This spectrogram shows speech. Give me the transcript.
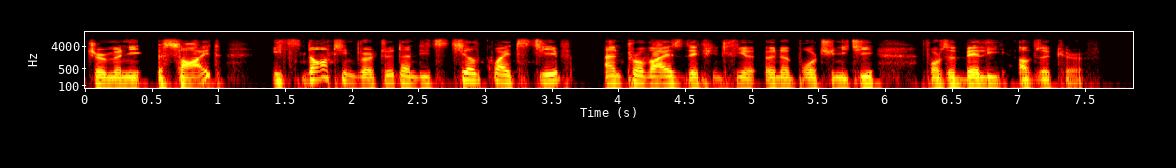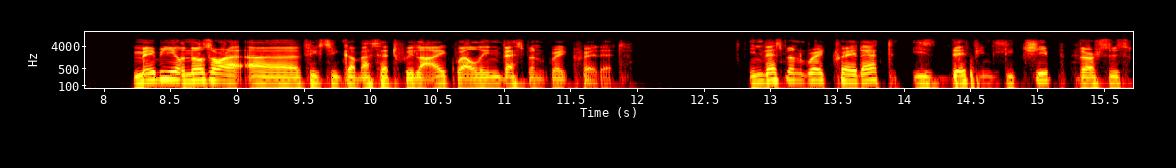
Germany aside, it's not inverted and it's still quite steep and provides definitely an opportunity for the belly of the curve. Maybe another uh, fixed income asset we like, well, investment grade credit. Investment grade credit is definitely cheap versus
